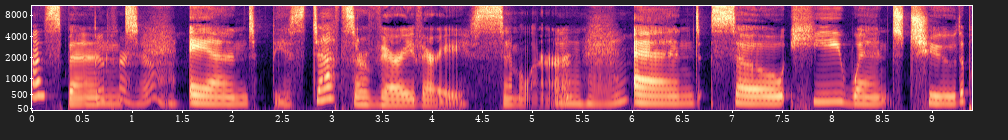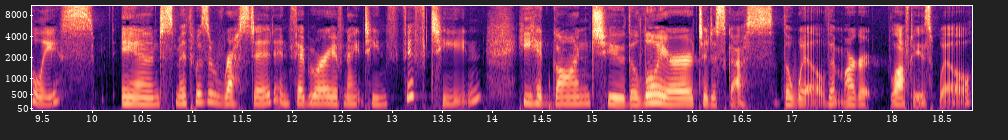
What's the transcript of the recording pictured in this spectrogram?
husband. for him. And these deaths are very, very similar. Mm-hmm. And so he went to the police, and Smith was arrested in February of 1915. He had gone to the lawyer to discuss the will, that Margaret Lofty's will,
